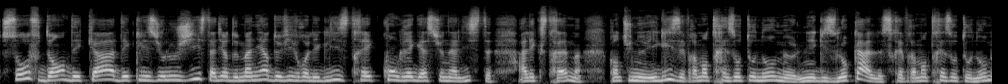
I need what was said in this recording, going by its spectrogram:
sauf dans des cas d'ecclésiologie, c'est-à-dire de manière de vivre l'Église très congrégationaliste à l'extrême, quand une Église est vraiment très autonome, une Église locale serait vraiment très autonome,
